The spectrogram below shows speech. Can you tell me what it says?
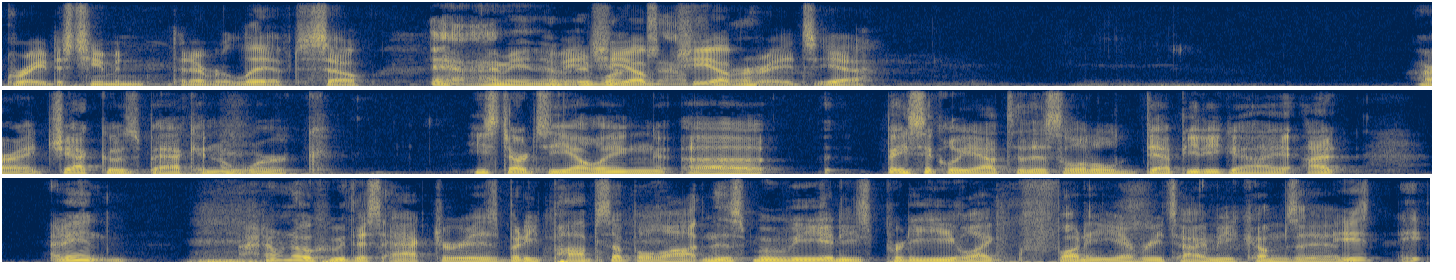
greatest human that ever lived. So Yeah, I mean, I mean, it she up, out she for her. upgrades. Yeah. All right, Jack goes back into work. He starts yelling uh basically out to this little deputy guy. I I didn't I don't know who this actor is, but he pops up a lot in this movie and he's pretty like funny every time he comes in. He's, he,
